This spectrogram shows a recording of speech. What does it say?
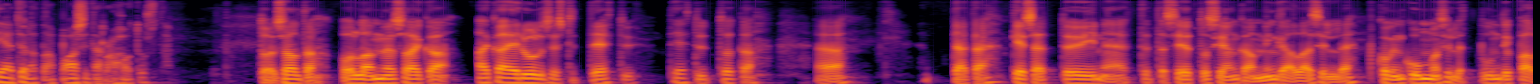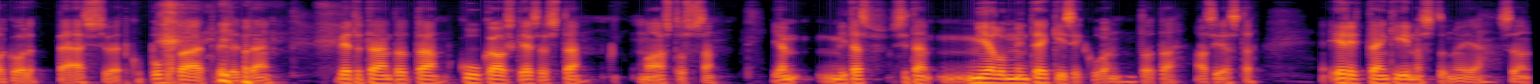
tietyllä tapaa sitä rahoitusta. Toisaalta ollaan myös aika, aika edullisesti tehty, tehty tota, ää, tätä kesätöinä, että tässä ei ole tosiaankaan minkäänlaisille kovin kummoisille tuntipalkoille päässyt. Että kun puhutaan, että vietetään, vietetään tota kuukausikesästä maastossa ja mitä sitä mieluummin tekisi, kun on tota asiasta erittäin kiinnostunut ja se on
